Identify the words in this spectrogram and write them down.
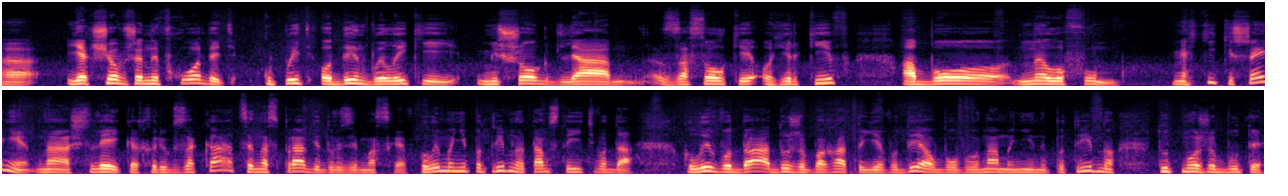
Е, Якщо вже не входить, купіть один великий мішок для засолки огірків або нелофум. М'які кишені на шлейках рюкзака це насправді, друзі, масхев. Коли мені потрібно, там стоїть вода. Коли вода дуже багато є води, або вона мені не потрібна, тут може бути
